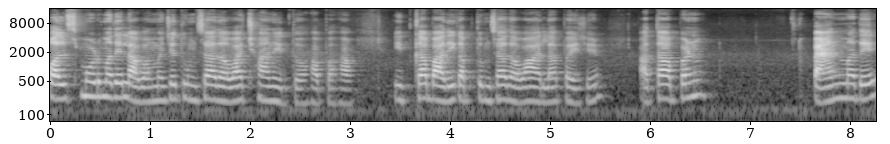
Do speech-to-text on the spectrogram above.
पल्स मोडमध्ये लावा. म्हणजे तुमचा रवा छान येतो. हा पहा इतका बारीक आप तुमचा रवा आला पाहिजे. आता आपण पॅनमध्ये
